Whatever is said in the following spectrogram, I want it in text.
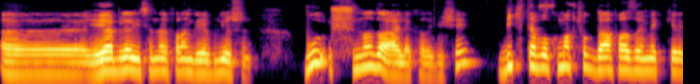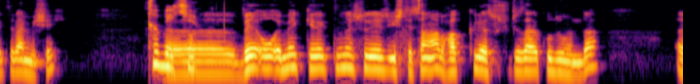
e, yayabilen insanlar falan görebiliyorsun. Bu şuna da alakalı bir şey. Bir kitap okumak çok daha fazla emek gerektiren bir şey. Tabii ki. Ee, ve o emek gerektirme süreci işte sen abi hakkıyla suç ceza okuduğunda e,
